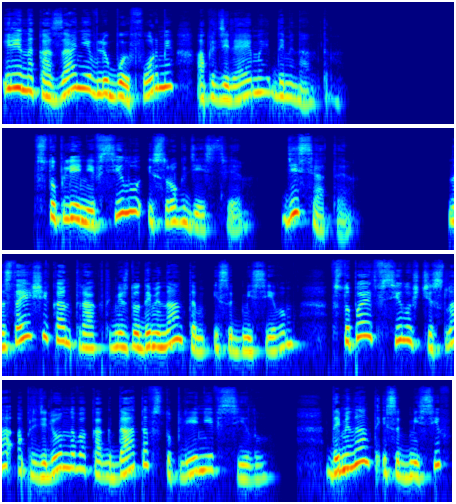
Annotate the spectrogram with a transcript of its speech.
или наказание в любой форме, определяемой доминантом. Вступление в силу и срок действия. Десятое. Настоящий контракт между доминантом и сабмиссивом вступает в силу с числа определенного как дата вступления в силу. Доминант и сабмиссив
